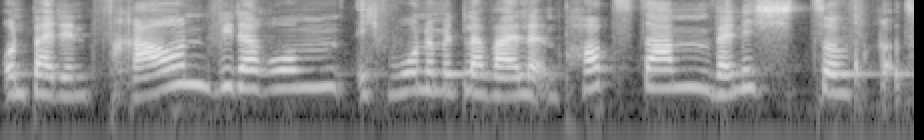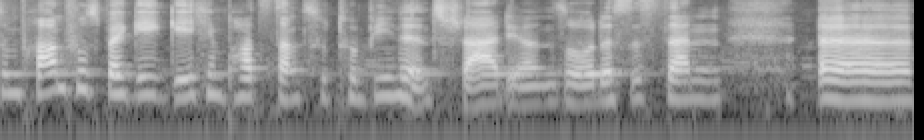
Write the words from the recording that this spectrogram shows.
Und bei den Frauen wiederum, ich wohne mittlerweile in Potsdam. Wenn ich zum, zum Frauenfußball gehe, gehe ich in Potsdam zu Turbine ins Stadion. So, das ist dann, äh,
